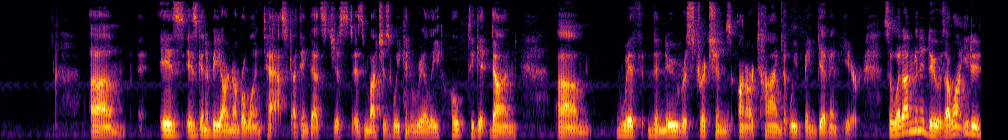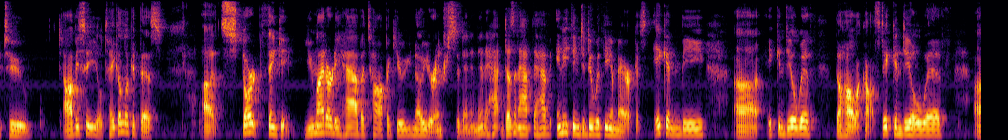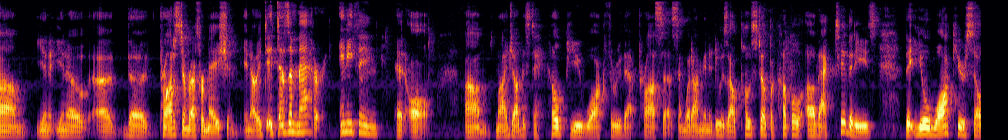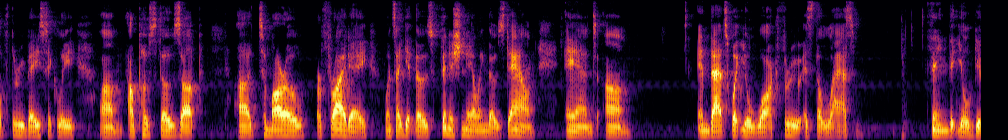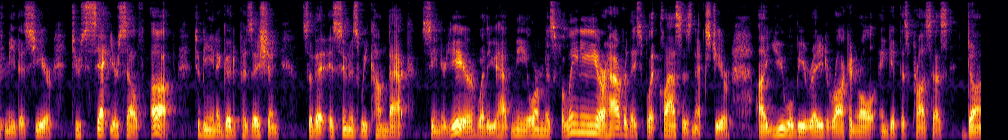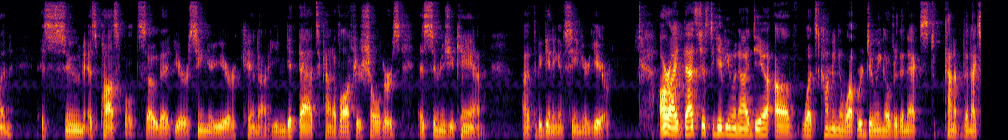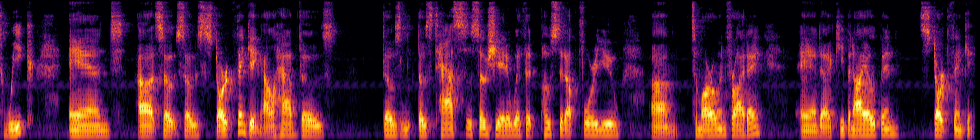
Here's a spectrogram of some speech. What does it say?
um, is is going to be our number one task. I think that's just as much as we can really hope to get done um, with the new restrictions on our time that we've been given here. So what I'm going to do is I want you to, to obviously you'll take a look at this, uh, start thinking. You might already have a topic you know you're interested in, and it ha doesn't have to have anything to do with the Americas. It can be, uh, it can deal with the Holocaust. It can deal with um, you know, you know, uh, the Protestant Reformation. You know, it, it doesn't matter anything at all. Um, my job is to help you walk through that process. And what I'm going to do is I'll post up a couple of activities that you'll walk yourself through basically. Um, I'll post those up uh, tomorrow or Friday once I get those finished nailing those down. And um, and that's what you'll walk through as the last thing that you'll give me this year to set yourself up to be in a good position so that as soon as we come back senior year, whether you have me or Ms. Fellini or however they split classes next year, uh, you will be ready to rock and roll and get this process done as soon as possible so that your senior year can uh, you can get that kind of off your shoulders as soon as you can uh, at the beginning of senior year. All right, that's just to give you an idea of what's coming and what we're doing over the next kind of the next week. And uh, so so start thinking. I'll have those those those tasks associated with it posted up for you um, tomorrow and Friday. And uh, keep an eye open. Start thinking.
